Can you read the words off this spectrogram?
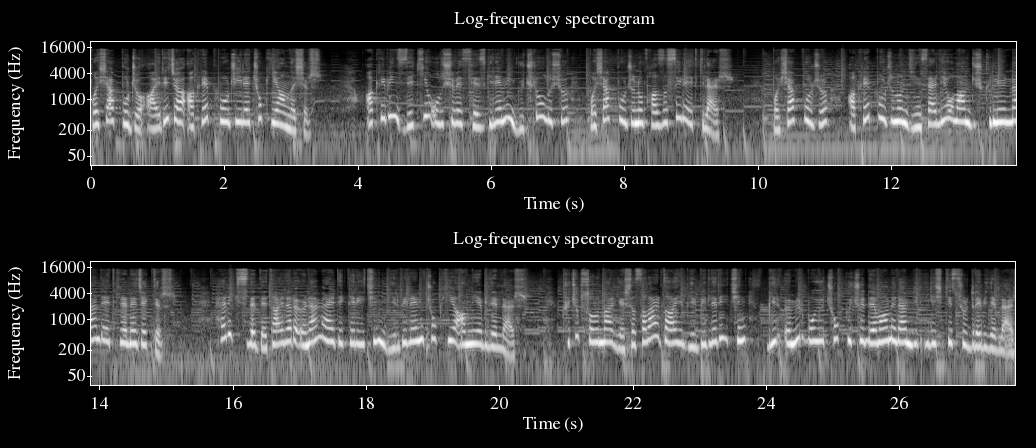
Başak Burcu ayrıca Akrep Burcu ile çok iyi anlaşır. Akrebin zeki oluşu ve sezgilerinin güçlü oluşu Başak Burcu'nu fazlasıyla etkiler. Başak Burcu, Akrep Burcu'nun cinselliğe olan düşkünlüğünden de etkilenecektir. Her ikisi de detaylara önem verdikleri için birbirlerini çok iyi anlayabilirler. Küçük sorunlar yaşasalar dahi birbirleri için bir ömür boyu çok güçlü devam eden bir ilişki sürdürebilirler.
